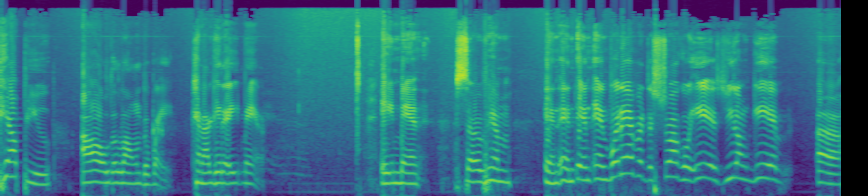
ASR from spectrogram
help you all along the way. Can I get amen? Amen. Serve Him, and and and, and whatever the struggle is, you don't give. Uh,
